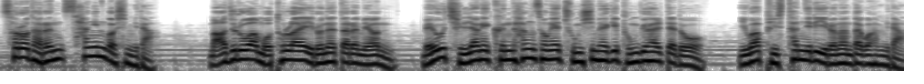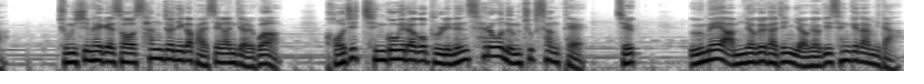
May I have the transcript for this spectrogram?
서로 다른 상인 것입니다. 마주르와 모톨라의 이론에 따르면 매우 질량이 큰 항성의 중심핵이 붕괴할 때도 이와 비슷한 일이 일어난다고 합니다. 중심핵에서 상전이가 발생한 결과 거짓 진공이라고 불리는 새로운 응축 상태, 즉 음의 압력을 가진 영역이 생겨납니다.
